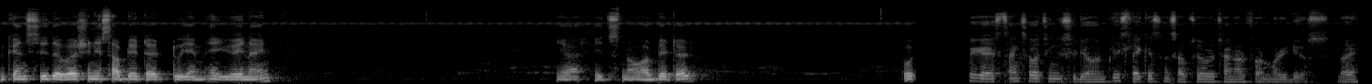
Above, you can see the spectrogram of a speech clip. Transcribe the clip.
You can see the version is updated to MIUI 9 yeah it's now updated. Okay guys thanks for watching this video and please like us and subscribe our channel for more videos. Bye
